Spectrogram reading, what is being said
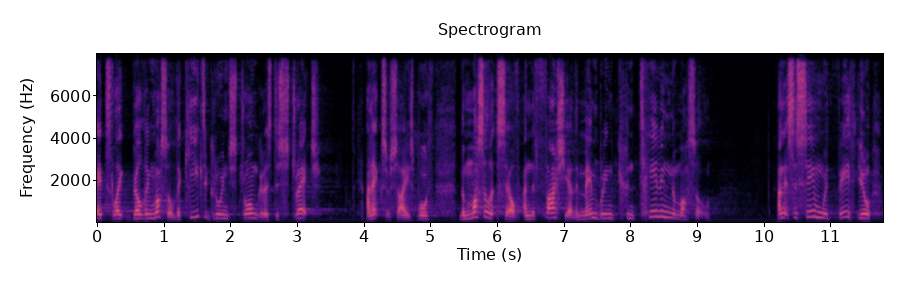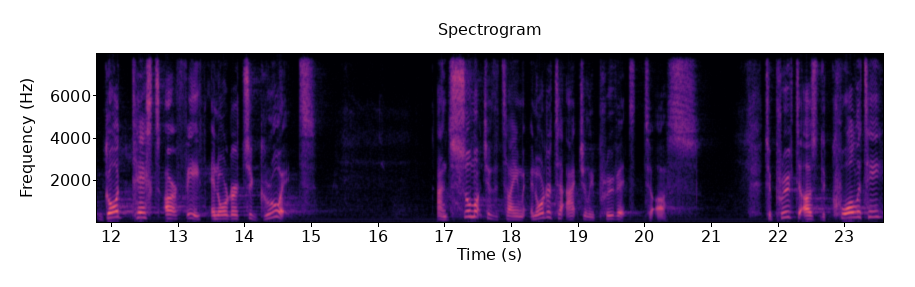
it's like building muscle. The key to growing stronger is to stretch and exercise both the muscle itself and the fascia, the membrane containing the muscle. And it's the same with faith. You know, God tests our faith in order to grow it. And so much of the time, in order to actually prove it to us, to prove to us the quality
